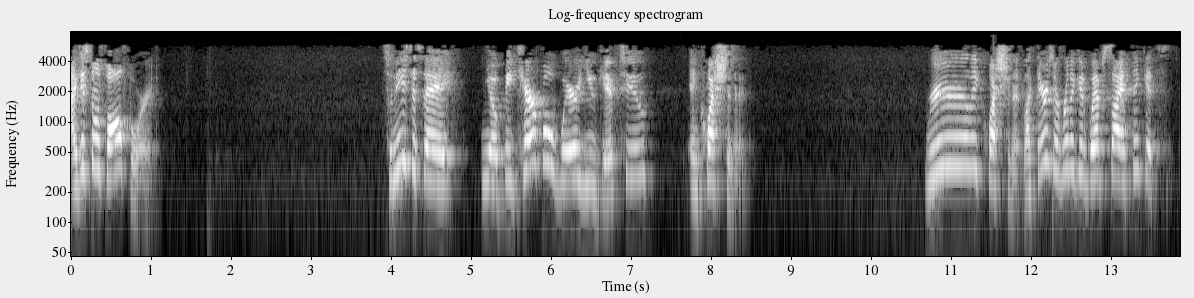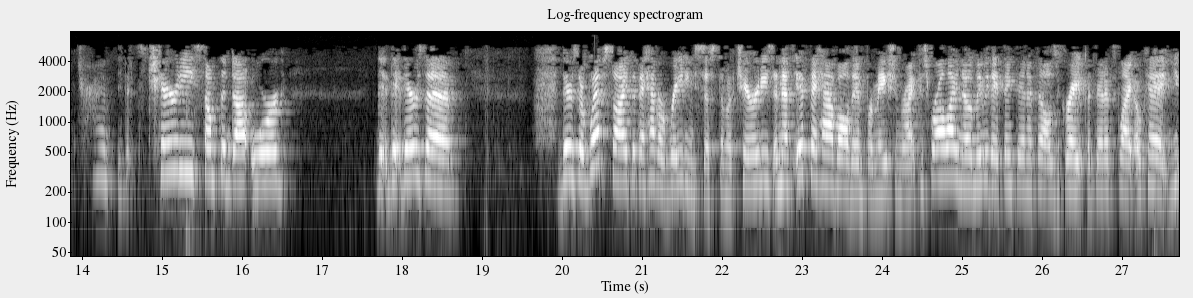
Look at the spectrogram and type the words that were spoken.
I just don't fall for it. So needs to say, you know, be careful where you give to and question it. Really question it. Like there's a really good website. I think it's try if it's charitysomething.org. There's a there's a website that they have a rating system of charities, and that's if they have all the information, right? Because for all I know, maybe they think the NFL is great, but then it's like, okay, you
